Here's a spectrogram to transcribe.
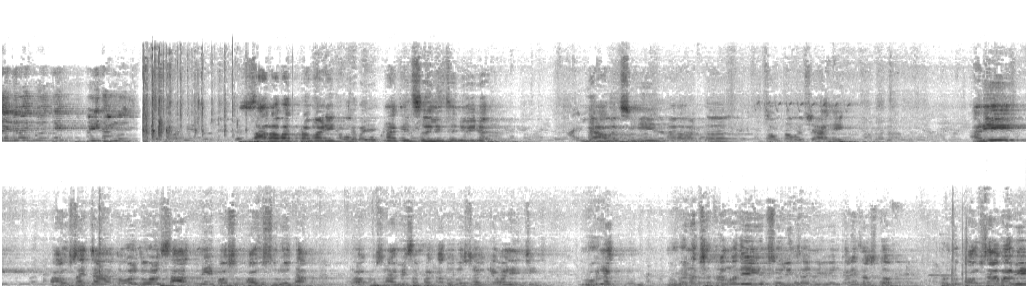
धन्यवाद बोलते आणि थांबवते. सालावाद प्रमाणे कोकणातील सहलीचं नियोजन. या वर्षी मला वाटतं चौथा वर्ष आहे. आणि पावसाच्या जवळजवळ सात मे पासून पाऊस सुरू होता. तेव्हापासून आम्ही संपर्कात होतो सहल केव्हा न्यायची मृग नक्षत्रामध्ये सहलीचं नियोजन करायचं असतं. परंतु पावसाअभावी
